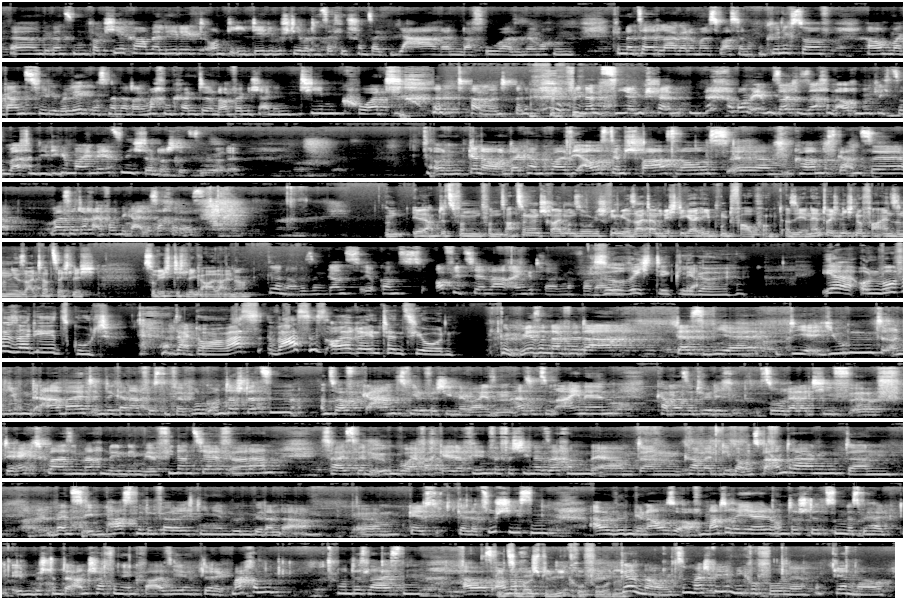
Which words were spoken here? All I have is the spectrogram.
äh, die ganzen Papierkram erledigt und die Idee, die besteht aber tatsächlich schon seit Jahren davor. Also wir haben auch im Kinderzeltlager, damals war es ja noch in Königsdorf, haben auch immer ganz viel überlegt, was man da dann machen könnte und ob wir nicht einen Teamquad damit finanzieren könnten, um eben solche Sachen auch möglich zu machen, die die Gemeinde jetzt nicht unterstützen würde. Und genau, und da kam quasi aus dem Spaß raus, ähm, kam das Ganze, es halt doch einfach eine geile Sache ist. Und ihr habt jetzt von, von Satzungen schreiben und so geschrieben, ihr seid ein richtiger E.V. Also ihr nennt euch nicht nur Verein, sondern ihr seid tatsächlich so richtig legal einer. Genau, wir sind ganz, ganz offizieller eingetragener Verein. So richtig legal. Ja. ja, und wofür seid ihr jetzt gut? Sagt doch mal, was, was ist eure Intention? Gut, wir sind dafür da, dass wir die Jugend und Jugendarbeit im Dekanat Fürstenfeldbruck unterstützen und zwar auf ganz viele verschiedene Weisen. Also zum einen kann man es natürlich so relativ äh, direkt quasi machen, indem wir finanziell fördern. Das heißt, wenn irgendwo einfach Gelder fehlen für verschiedene Sachen, äh, dann kann man die bei uns beantragen. Dann, wenn es eben passt mit den Förderrichtlinien, würden wir dann da ähm, Geld, Gelder zuschießen, aber wir würden genauso auch materiell unterstützen, dass wir halt eben bestimmte Anschaffungen quasi direkt machen und das leisten. Aber wie auch zum noch, Beispiel Mikrofone. Genau, wie zum Beispiel die Mikrofone. Genau.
